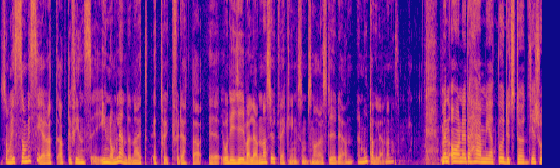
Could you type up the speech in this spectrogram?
Som vi, som vi ser att, att det finns inom länderna ett, ett tryck för detta. och det är givarländernas utveckling som snarare styr det än, än mottagarländernas. Men Arne, det här med att budgetstöd ger så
